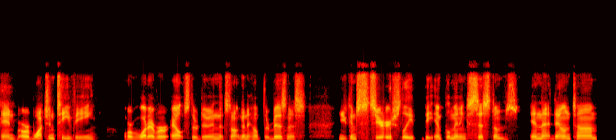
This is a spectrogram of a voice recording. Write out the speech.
and or watching TV or whatever else they're doing that's not going to help their business, you can seriously be implementing systems in that downtime.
